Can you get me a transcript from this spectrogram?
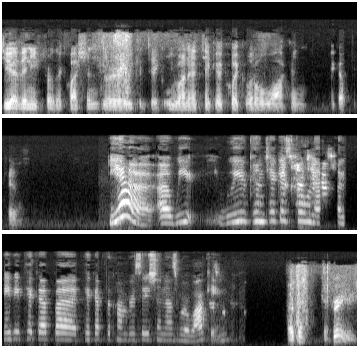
Do you have any further questions, or we can take you want to take a quick little walk and pick up the camera? Yeah, uh, we we can take a stroll now and maybe pick up uh, pick up the conversation as we're walking. Okay, great.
